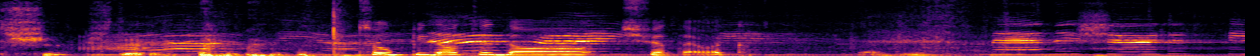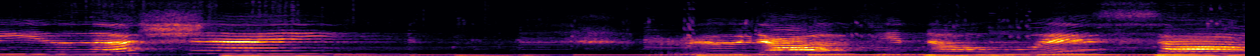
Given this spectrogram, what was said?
Trzy, cztery. Są piloty do światełek. Rudolph, you know we're sorry.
